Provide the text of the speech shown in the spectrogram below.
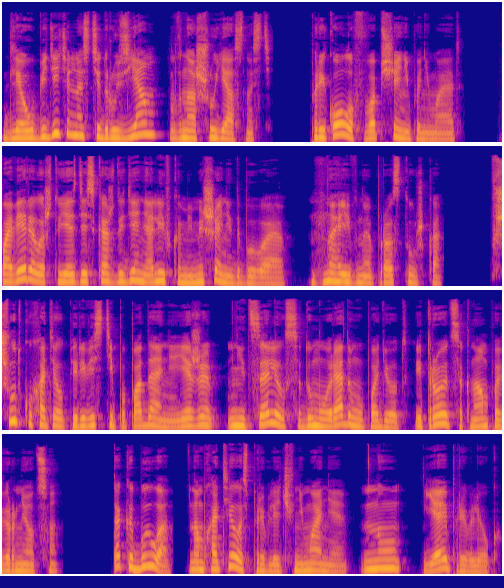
для убедительности друзьям вношу ясность. Приколов вообще не понимает. Поверила, что я здесь каждый день оливками мишени добываю. Наивная простушка. В шутку хотел перевести попадание. Я же не целился, думал, рядом упадет, и троица к нам повернется. Так и было. Нам хотелось привлечь внимание. Ну, я и привлек.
